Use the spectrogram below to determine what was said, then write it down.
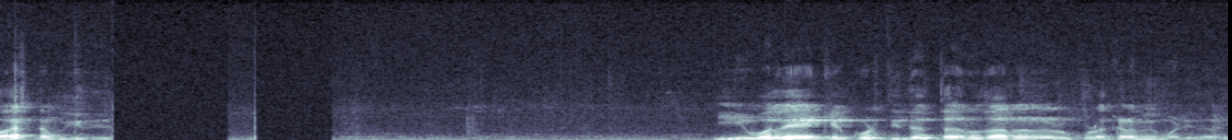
ಭಾಷಣ ಮುಗಿದಿದೆ. ಈ ವಲಯಕ್ಕೆ ಕೊಡ್ತಿದ್ದಂಥ ಅನುದಾನವನ್ನು ಕೂಡ ಕಡಿಮೆ ಮಾಡಿದ್ದಾರೆ.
